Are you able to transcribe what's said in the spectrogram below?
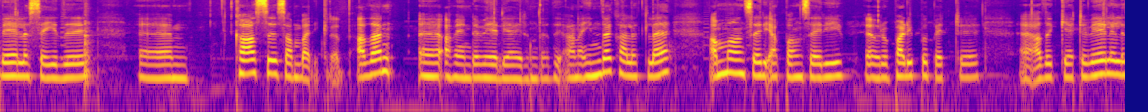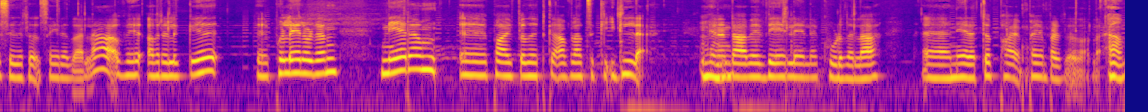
வேலை செய்து காசு சம்பாதிக்கிறது. அதான் அவன் வேலையாக இருந்தது ஆனால் இந்த காலத்தில் அம்மாவும் சரி அப்பாவும் சரி ஒரு படிப்பு பெற்று அதுக்கேற்ற வேலையில் செய்கிற செய்கிறதால அவ அவர்களுக்கு பிள்ளைகளுடன் நேரம் பாய்ப்பதற்கு அவ்வளோத்துக்கு இல்லை ஏனென்றால் அவை வேலையில் கூடுதலாக நேரத்தை ப பயன்படுத்துறதால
